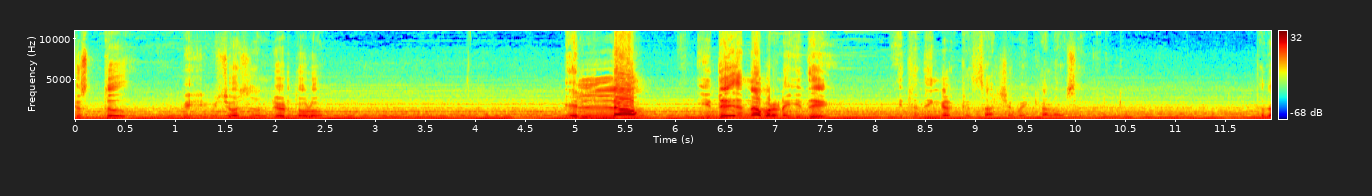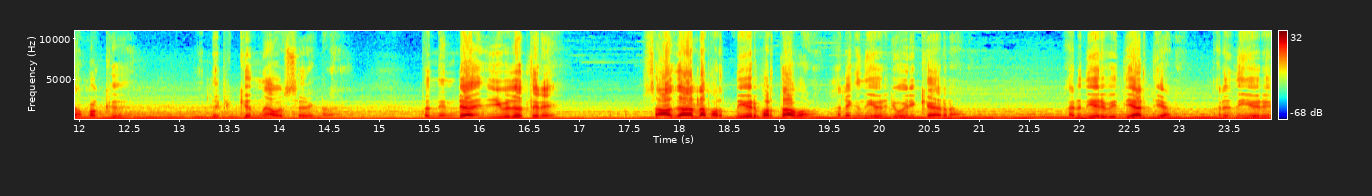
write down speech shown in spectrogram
ക്രിസ്തു വിശ്വാസം സംബന്ധിച്ചിടത്തോളം എല്ലാം ഇത് എന്നാ പറയണത് ഇത്. ഇത് നിങ്ങൾക്ക് സാക്ഷ്യം വഹിക്കാനുള്ള അവസരം അപ്പൊ നമ്മൾക്ക് ലഭിക്കുന്ന അവസരങ്ങൾ ഇപ്പം നിന്റെ ജീവിതത്തിൽ സാധാരണ നീ ഒരു ഭർത്താവാണ് അല്ലെങ്കിൽ നീ ഒരു ജോലിക്കാരനാണ് അല്ലെങ്കിൽ നീ ഒരു വിദ്യാർത്ഥിയാണ് അല്ലെങ്കിൽ നീ ഒരു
